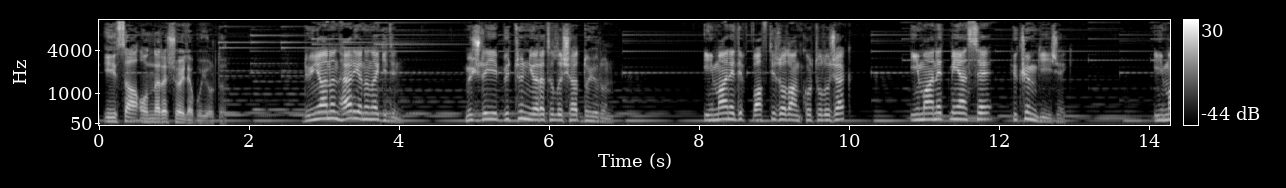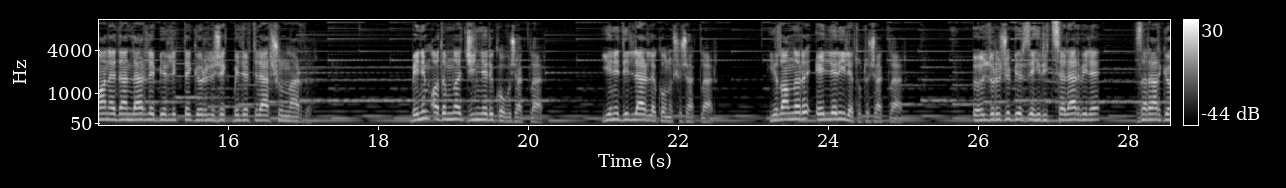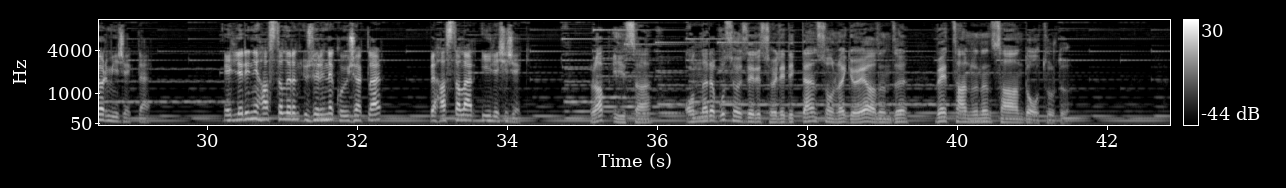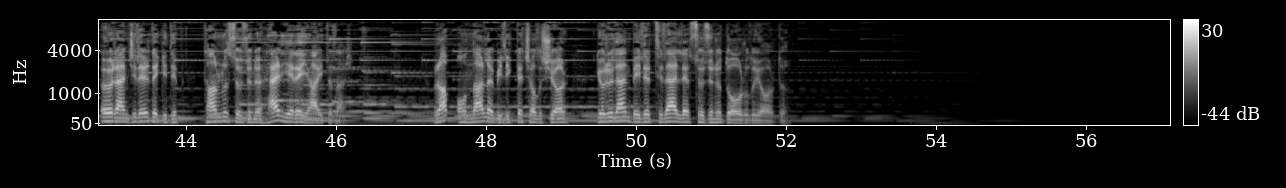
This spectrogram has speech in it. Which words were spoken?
İsa onlara şöyle buyurdu. Dünyanın her yanına gidin. Müjdeyi bütün yaratılışa duyurun. İman edip vaftiz olan kurtulacak, iman etmeyense hüküm giyecek. İman edenlerle birlikte görülecek belirtiler şunlardır. Benim adımla cinleri kovacaklar. Yeni dillerle konuşacaklar. Yılanları elleriyle tutacaklar. Öldürücü bir zehir içseler bile zarar görmeyecekler. Ellerini hastaların üzerine koyacaklar ve hastalar iyileşecek. Rab İsa onlara bu sözleri söyledikten sonra göğe alındı ve Tanrı'nın sağında oturdu. Öğrencileri de gidip Tanrı sözünü her yere yaydılar. Rab onlarla birlikte çalışıyor, görülen belirtilerle sözünü doğruluyordu.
